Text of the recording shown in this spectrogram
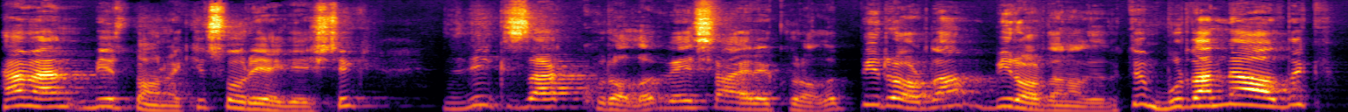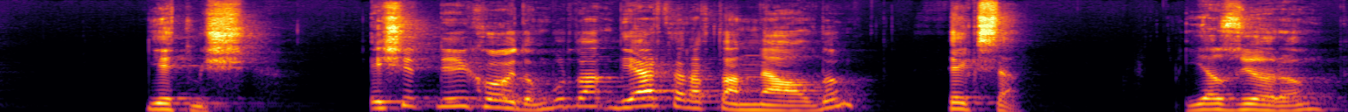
Hemen bir sonraki soruya geçtik. Zigzag kuralı vesaire kuralı. Bir oradan bir oradan alıyorduk değil mi? Buradan ne aldık? 70. Eşitliği koydum. Buradan diğer taraftan ne aldım? 80. Yazıyorum.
